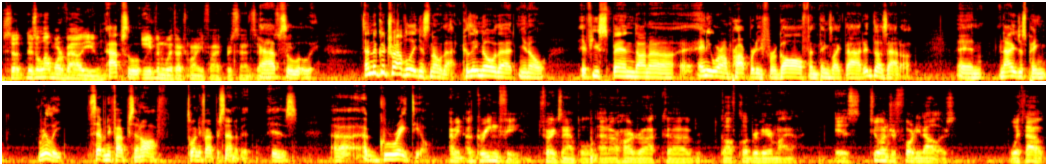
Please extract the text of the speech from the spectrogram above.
So there's a lot more value. Absolutely. Even with our 25% Absolutely. And the good travel agents know that because they know that, you know, if you spend on a anywhere on property for golf and things like that, it does add up. And now you're just paying really 75% off. 25% of it is uh, a great deal. I mean, a green fee, for example, at our Hard Rock uh, Golf Club Riviera Maya is $240 without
